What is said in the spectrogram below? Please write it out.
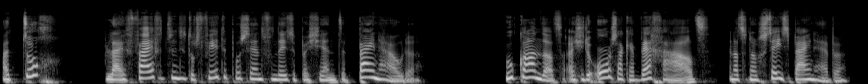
Maar toch blijft 25 tot 40 procent van deze patiënten pijn houden. Hoe kan dat als je de oorzaak hebt weggehaald en dat ze nog steeds pijn hebben?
